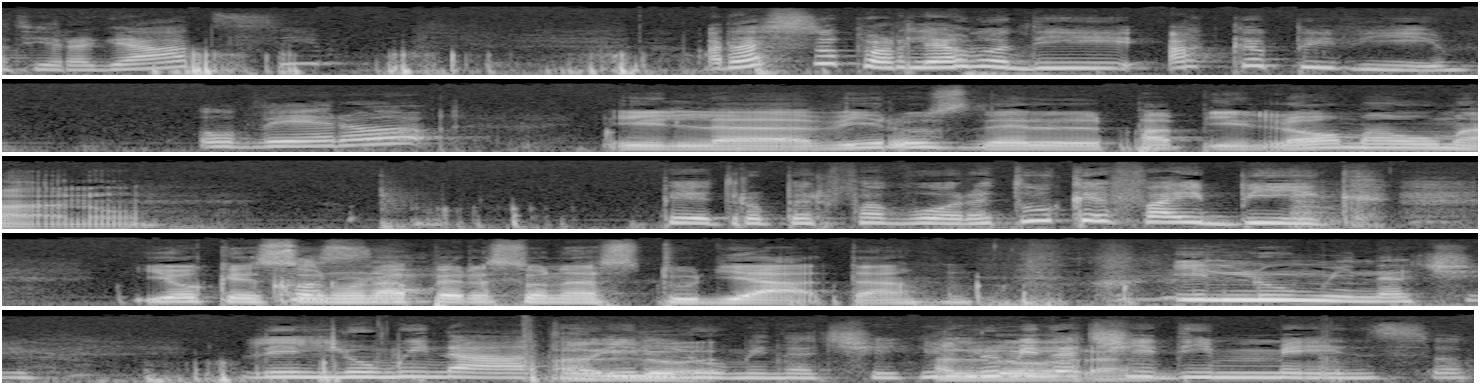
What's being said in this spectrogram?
bentornati ragazzi. Adesso parliamo di HPV, ovvero... Il virus del papilloma umano. Pietro, per favore, tu che fai big. Io che sono Cos'è? una persona studiata. Illuminaci. L'illuminato, allora, illuminaci. Illuminaci allora, di immenso.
